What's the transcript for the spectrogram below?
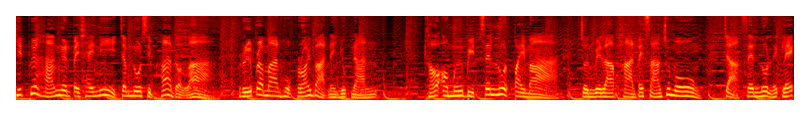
คิดเพื่อหาเงินไปใช้หนี้จำนวน 15 ดอลลาร์ หรือประมาณ 600 บาทในยุคนั้น เขาเอามือบิดเส้นลวดไปมา จนเวลาผ่านไป 3 ชั่วโมง จากเส้นลวดเล็ก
